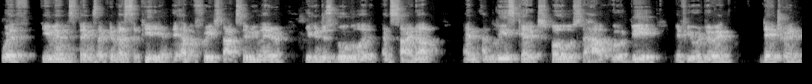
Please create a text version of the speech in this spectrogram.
with even things like Investopedia. They have a free stock simulator. You can just Google it and sign up and at least get exposed to how it would be if you were doing day trading.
